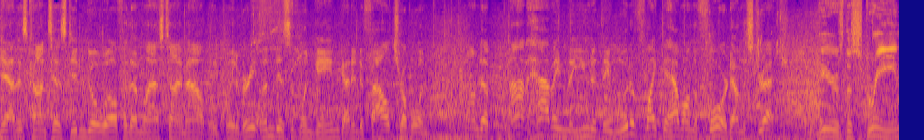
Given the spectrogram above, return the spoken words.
Yeah, this contest didn't go well for them last time out. They played a very undisciplined game, got into foul trouble, and wound up not having the unit they would have liked to have on the floor down the stretch. Here's the screen.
